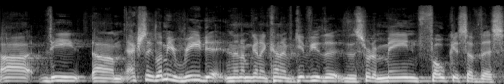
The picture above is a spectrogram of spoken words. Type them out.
uh, the, um, actually, let me read it, and then I'm going to kind of give you the, the sort of main focus of this.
